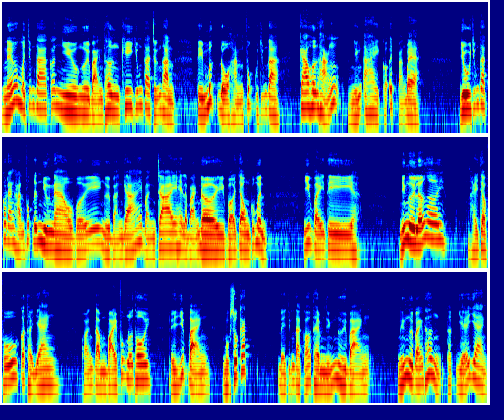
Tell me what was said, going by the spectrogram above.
nếu mà chúng ta có nhiều người bạn thân khi chúng ta trưởng thành thì mức độ hạnh phúc của chúng ta cao hơn hẳn những ai có ít bạn bè. Dù chúng ta có đang hạnh phúc đến nhường nào với người bạn gái, bạn trai hay là bạn đời, vợ chồng của mình. Như vậy thì những người lớn ơi, hãy cho Phú có thời gian khoảng tầm vài phút nữa thôi để giúp bạn một số cách để chúng ta có thêm những người bạn, những người bạn thân thật dễ dàng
